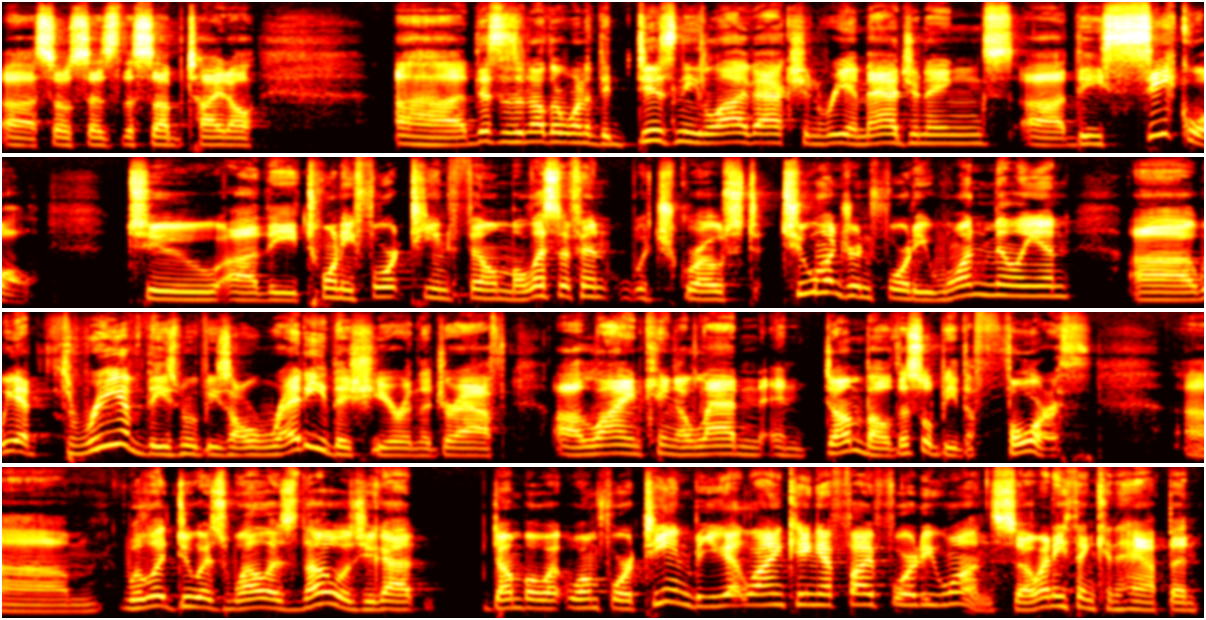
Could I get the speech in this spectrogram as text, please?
Uh, so says the subtitle. Uh, this is another one of the Disney live action reimaginings, uh, the sequel to uh, the 2014 film Maleficent, which grossed 241 million. Uh, we had three of these movies already this year in the draft: uh, Lion King, Aladdin, and Dumbo. This will be the fourth. Um, will it do as well as those? You got Dumbo at 114, but you get Lion King at 541. So anything can happen.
